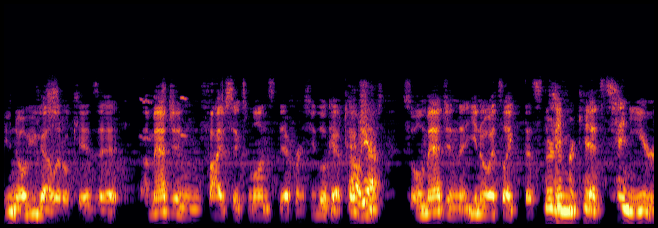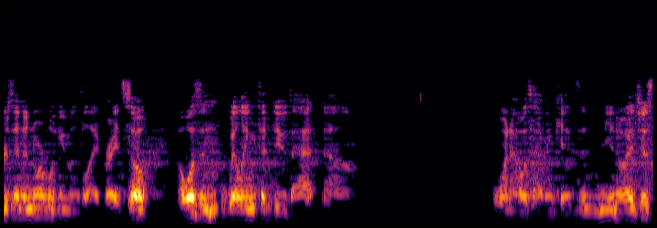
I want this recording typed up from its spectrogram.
you know, you got little kids that imagine five, six months difference. You look at Oh, pictures. yeah. So imagine that you know it's like that's They're 10, different kids. That's ten years in a normal human's life, right? So I wasn't willing to do that um, when I was having kids, and you know, it just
